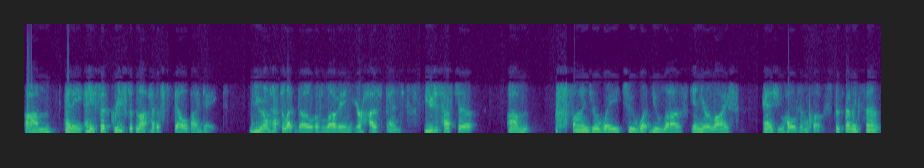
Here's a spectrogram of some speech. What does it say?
Um, and he, and he says, grief does not have a sell by date. You don't have to let go of loving your husband. You just have to um, find your way to what you love in your life as you hold him close. Does that make sense?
